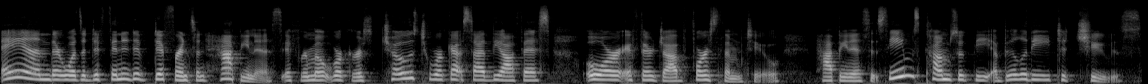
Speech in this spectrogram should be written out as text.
And there was a definitive difference in happiness if remote workers chose to work outside the office or if their job forced them to. Happiness, it seems, comes with the ability to choose.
